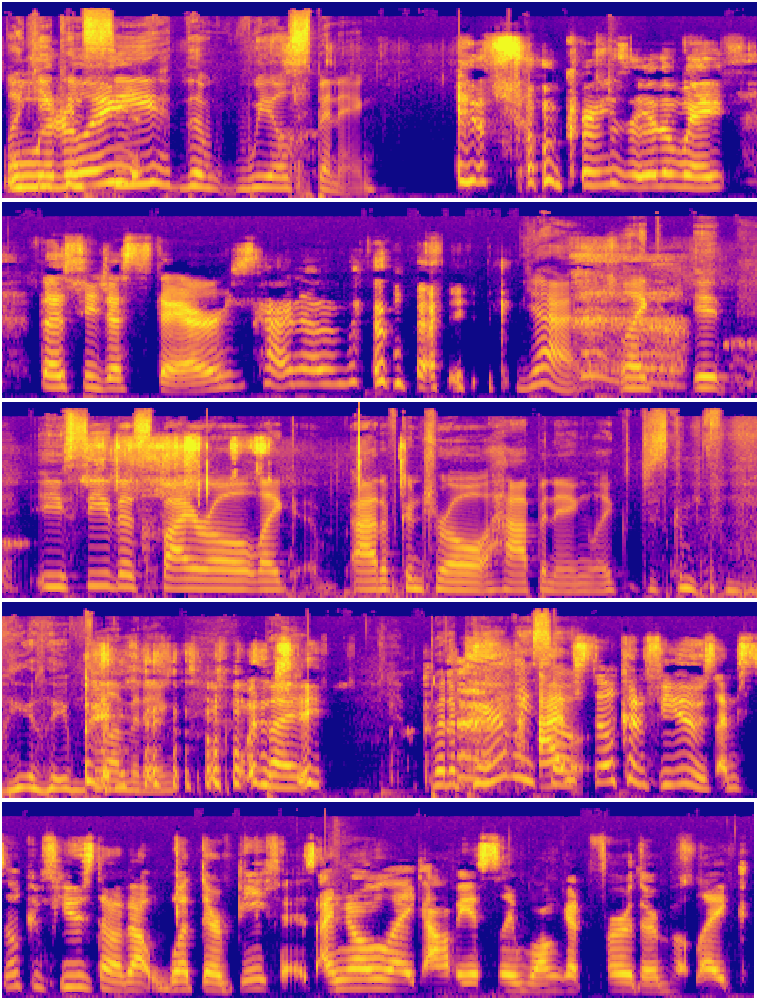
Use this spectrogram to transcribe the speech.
Like Literally? you can see the wheel spinning. It's so crazy the way that she just stares, kind of. like, Yeah, like it. You see the spiral like out of control happening, like just completely plummeting. But- she But apparently, so I'm still confused. I'm still confused though about what their beef is. I know, like, obviously, won't get further, but like,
